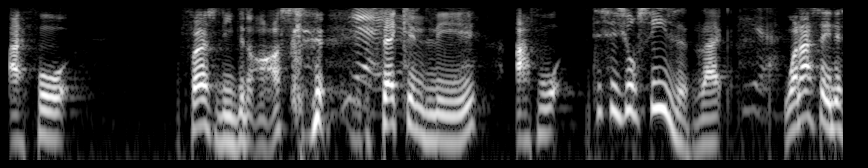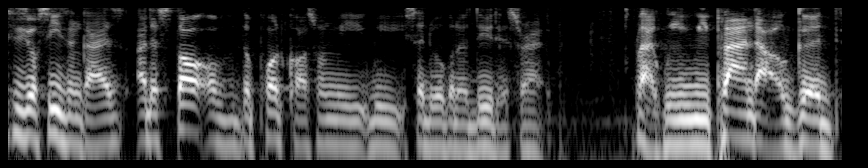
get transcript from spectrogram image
I thought firstly, you didn't ask. yeah. Secondly, I thought this is your season. Like Yeah. when I say this is your season, guys, at the start of the podcast when we we said we were gonna do this, right? Like we we planned out a good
